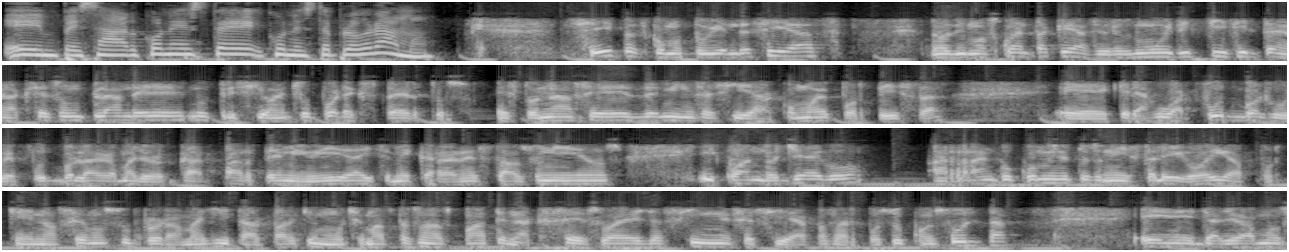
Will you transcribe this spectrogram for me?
empezar con este, con este programa? Sí, pues como tú bien decías, nos dimos cuenta que así es muy difícil tener acceso a un plan de nutrición hecho por expertos. Esto nace desde mi necesidad como deportista. Eh, quería jugar fútbol, jugué fútbol la mayor parte de mi vida, hice mi carrera en Estados Unidos y cuando llego arranco con mi nutricionista y le digo, oiga, ¿por qué no hacemos un programa digital para que muchas más personas puedan tener acceso a ella sin necesidad de pasar por su consulta? Eh, ya llevamos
